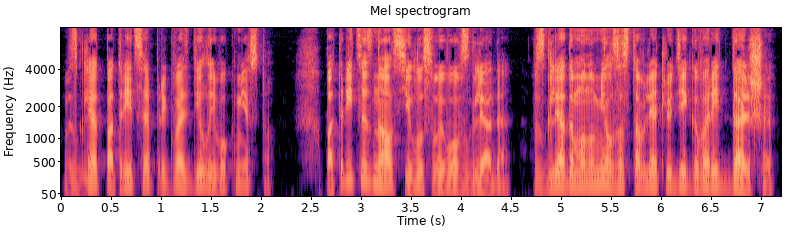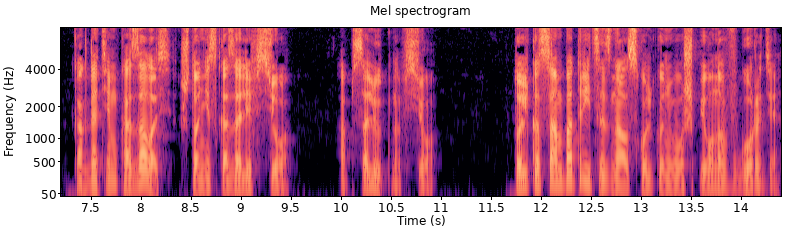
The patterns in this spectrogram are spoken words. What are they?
Взгляд Патриция пригвоздил его к месту. Патриций знал силу своего взгляда. Взглядом он умел заставлять людей говорить дальше, когда тем казалось, что они сказали все. Абсолютно все. Только сам Патриций знал, сколько у него шпионов в городе.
